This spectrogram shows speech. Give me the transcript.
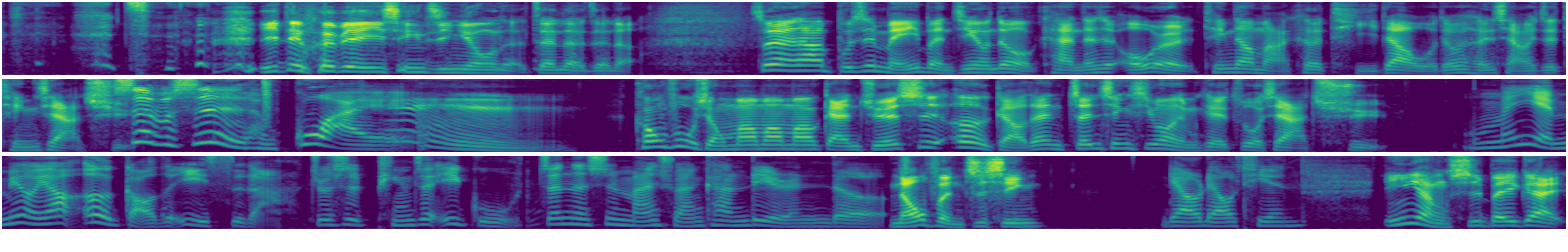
一定会变一心金庸的，真的真的。虽然他不是每一本金庸都有看，但是偶尔听到马克提到，我都会很想一直听下去。是不是很怪哎、嗯，空腹熊猫猫猫，感觉是恶搞，但真心希望你们可以做下去。我们也没有要恶搞的意思啦，就是凭着一股真的是蛮喜欢看猎人的脑粉之心，聊聊天。营养师杯盖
